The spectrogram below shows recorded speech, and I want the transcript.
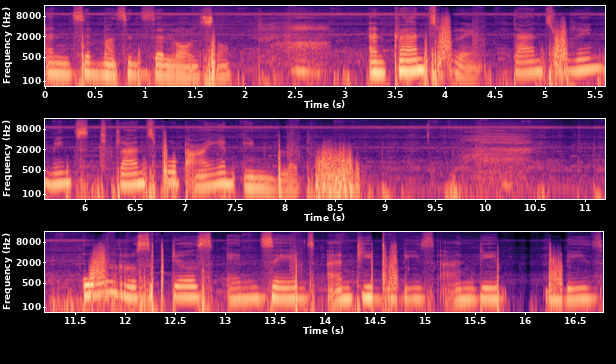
and a muscle cell also. And transferrin. Transferrin means transport iron in blood. All receptors enzymes antibodies antibodies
